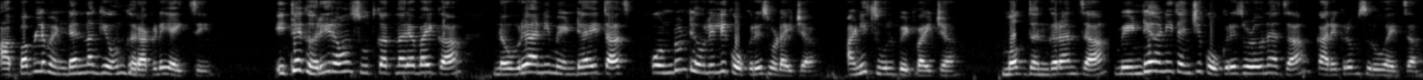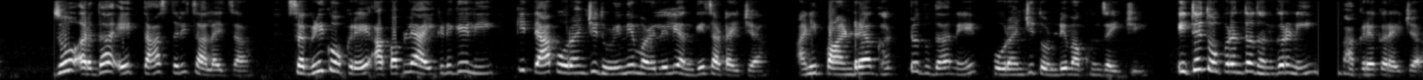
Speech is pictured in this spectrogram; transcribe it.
आपापल्या मेंढ्यांना घेऊन घराकडे यायचे. इथे घरी राहून सूत कातणाऱ्या बायका नवरे आणि मेंढ्या येताच कोंडून ठेवलेली कोकरे सोडायच्या आणि चूल पेटवायच्या. मग धनगरांचा मेंढ्या आणि त्यांची कोकरे जुळवण्याचा कार्यक्रम सुरू व्हायचा. जो अर्धा एक तास तरी चालायचा. सगळी कोकरे आपापल्या आईकडे गेली की त्या पोरांची धुळीने मळलेली अंगे चाटायच्या आणि पांढऱ्या घट्ट दुधाने पोरांची तोंडे माखून जायची. इथे तोपर्यंत धनगरणी भाकऱ्या करायच्या.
